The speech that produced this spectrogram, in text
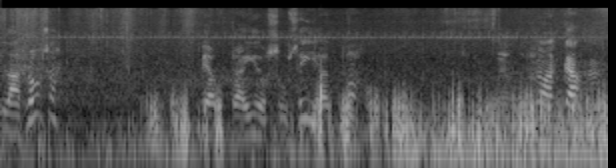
¿Y La rosa traído su silla al trabajo. No, acá. mm.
